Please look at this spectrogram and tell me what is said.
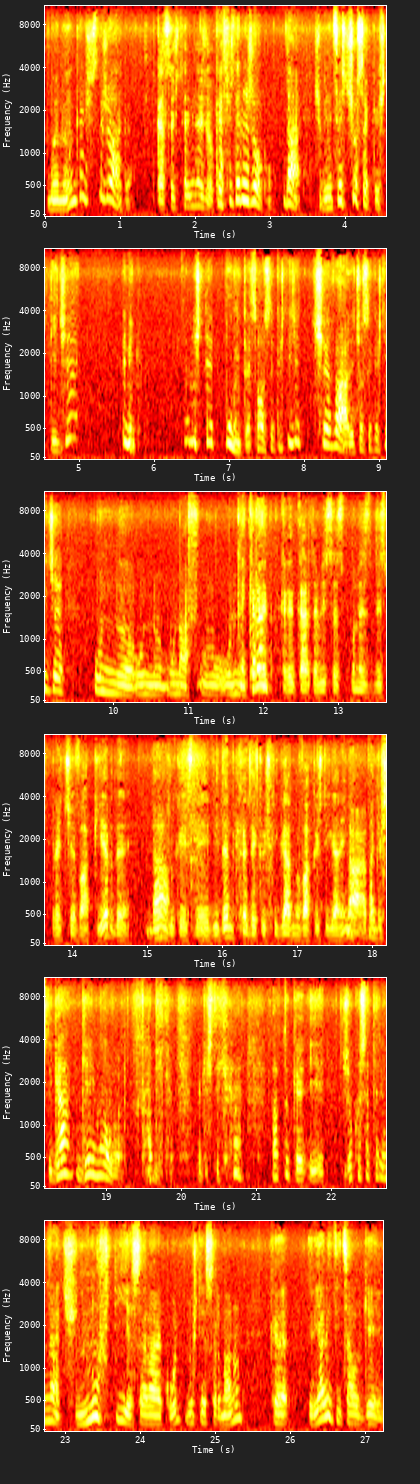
mănâncă și se joacă. Ca să-și termine jocul. Ca să-și termine jocul, da. Și bineînțeles ce o să câștige? Nimic niște puncte sau să câștige ceva. Deci o să câștige un, un, un, un ecran. Cred, cred că ar trebui să spuneți despre ce va pierde, da. pentru că este evident că de câștigat nu va câștiga nimic. Da, va câștiga game over. Adică va câștiga faptul că e, jocul s-a terminat și nu știe săracul, nu știe sărmanul, că reality is our game.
